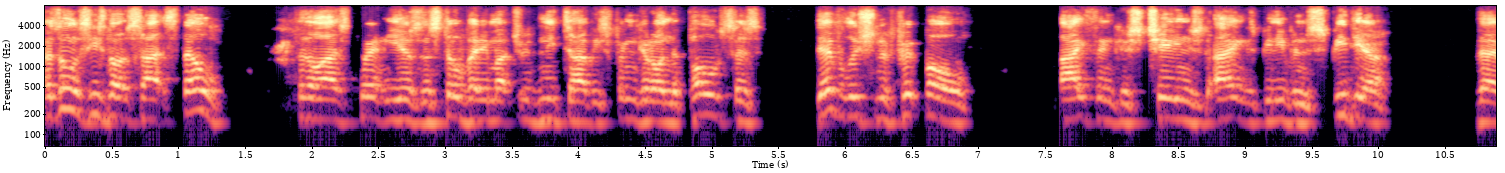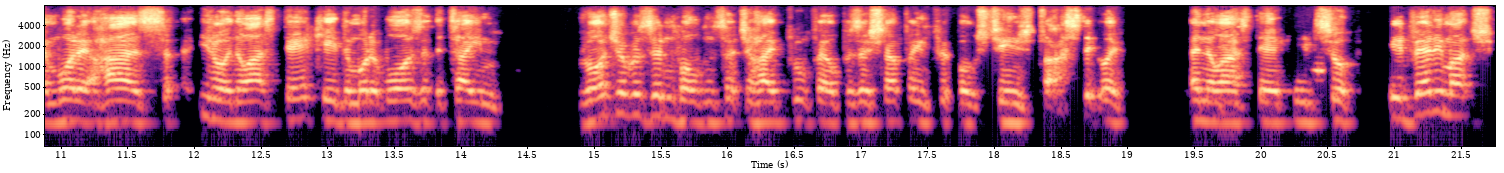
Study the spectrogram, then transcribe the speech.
as long as he's not sat still for the last twenty years and still very much would need to have his finger on the pulse, as the evolution of football, I think, has changed. I think it's been even speedier than what it has, you know, in the last decade than what it was at the time Roger was involved in such a high profile position. I find football's changed drastically in the last decade. So it very much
